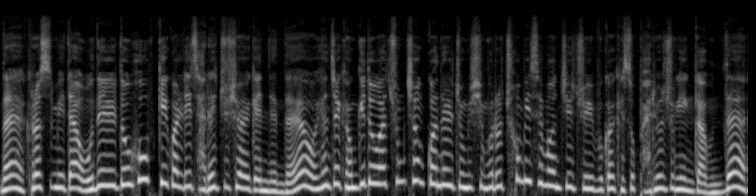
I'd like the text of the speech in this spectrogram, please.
네, 그렇습니다. 오늘도 호흡기 관리 잘 해 주셔야겠는데요. 현재 경기도와 충청권을 중심으로 초미세먼지 주의보가 계속 발효 중인 가운데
